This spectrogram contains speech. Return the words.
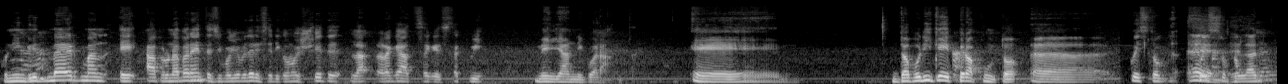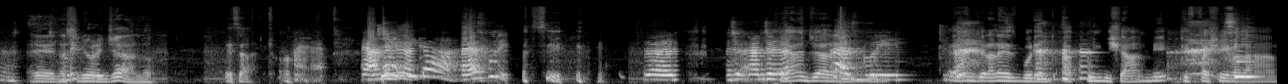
con Ingrid uh-huh. Bergman e apro una parentesi, voglio vedere se riconoscete la ragazza che sta qui negli anni 40. E... Dopodiché, però, appunto, eh, questo, eh, questo è, la, è la signora in giallo. Esatto. È Angelica Esbury. sì. Eh, Angela, è Angela Esbury. Angela Lesbury a 15 anni che faceva sì. la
